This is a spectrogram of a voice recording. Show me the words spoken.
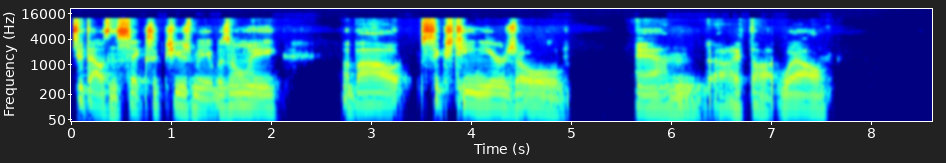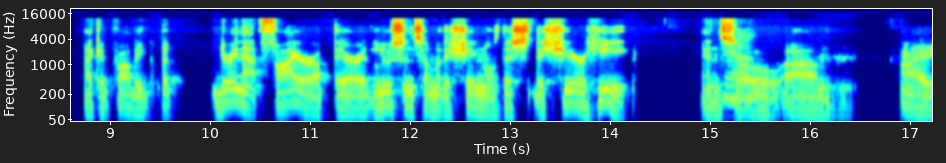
2006 excuse me it was only about 16 years old and I thought well I could probably, but during that fire up there, it loosened some of the signals, the, the sheer heat. And yeah. so um, I,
